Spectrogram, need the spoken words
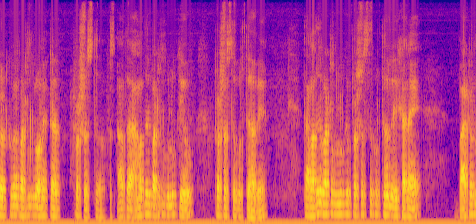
ডট কমের বাটনগুলো অনেকটা প্রশস্ত। আমাদের বাটনগুলোকেও প্রশস্ত করতে হবে। তা আমাদের বাটনগুলোকে প্রশস্ত করতে হলে এখানে বাটন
